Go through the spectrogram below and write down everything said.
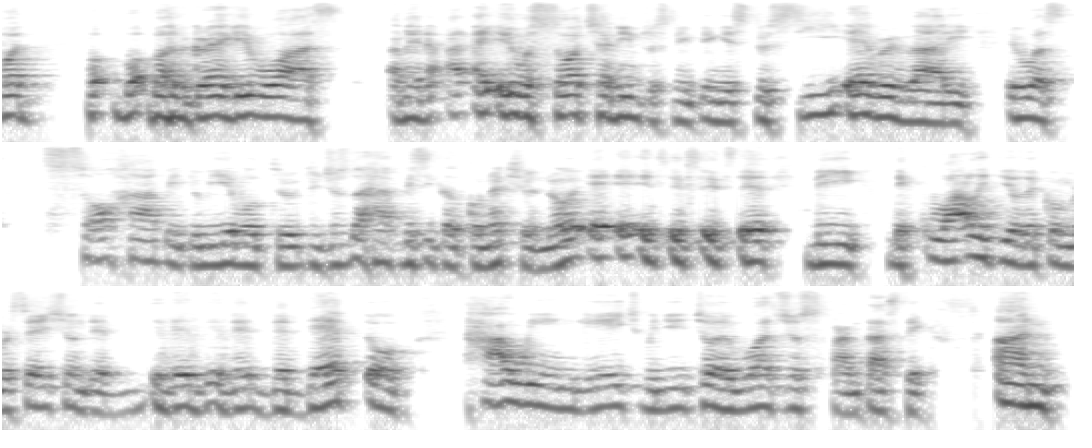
But, but, but, but Greg, it was, I mean, I, it was such an interesting thing is to see everybody. It was, so happy to be able to, to just have physical connection. No, it's it's it's it, the the quality of the conversation, the, the the, the depth of how we engage with each other was just fantastic, and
